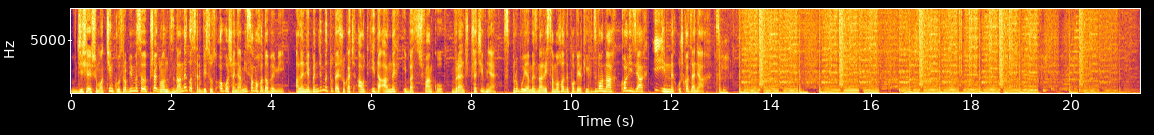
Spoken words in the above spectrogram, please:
W dzisiejszym odcinku zrobimy sobie przegląd znanego serwisu z ogłoszeniami samochodowymi, ale nie będziemy tutaj szukać aut idealnych i bez szwanku, wręcz przeciwnie. Spróbujemy znaleźć samochody po wielkich dzwonach, kolizjach i innych uszkodzeniach.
